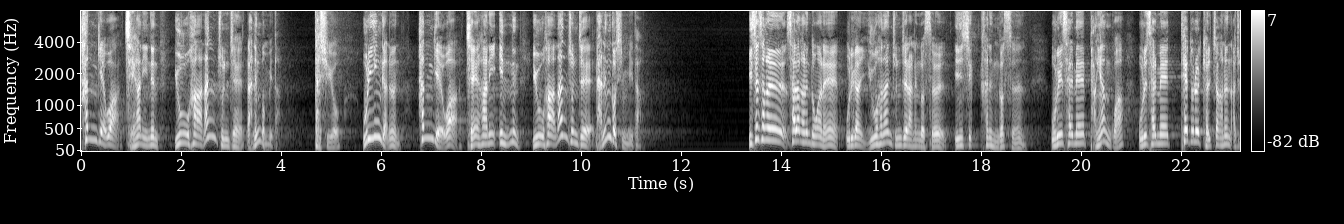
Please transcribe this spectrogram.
한계와 제한이 있는 유한한 존재라는 겁니다. 다시요. 우리 인간은 한계와 제한이 있는 유한한 존재라는 것입니다. 이 세상을 살아가는 동안에 우리가 유한한 존재라는 것을 인식하는 것은 우리 삶의 방향과 우리 삶의 태도를 결정하는 아주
